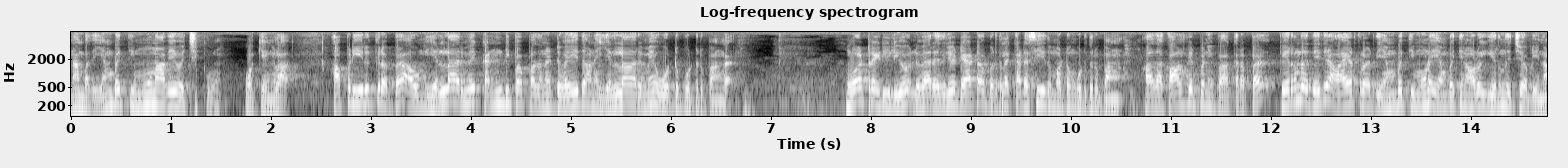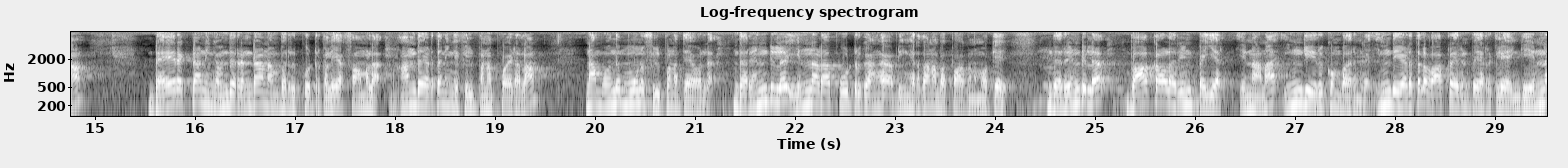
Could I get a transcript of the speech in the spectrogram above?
நம்ம அதை எண்பத்தி மூணாவே வச்சுக்குவோம். ஓகேங்களா அப்படி இருக்கிறப்ப அவங்க எல்லாருமே கண்டிப்பாக பதினெட்டு வயதான எல்லாருமே ஓட்டு போட்டிருப்பாங்க. ஓட்டர் ஐடியிலையோ இல்லை வேறு எதுலையோ டேட் ஆஃப் பர்த்தில் கடைசி இது மட்டும் கொடுத்துருப்பாங்க. அதை கால்குலேட் பண்ணி பார்க்குறப்ப பிறந்த தேதி ஆயிரத்தி தொள்ளாயிரத்தி எண்பத்தி மூணு எண்பத்தி நாலோ இருந்துச்சு அப்படின்னா டைரெக்டாக நீங்கள் வந்து ரெண்டாம் நம்பர் ரிப்போர்ட் இல்லையா ஃபார்மில் அந்த இடத்த நீங்கள் ஃபில் பண்ண போயிடலாம். நம்ம வந்து மூணு ஃபில் பண்ண தேவையில்ல. இந்த ரெண்டில் என்னடா போட்டிருக்காங்க அப்படிங்கிறத நம்ம பார்க்கணும் ஓகே இந்த ரெண்டில் வாக்காளரின் பெயர் என்னன்னா இங்கே இருக்கும் பாருங்கள் இந்த இடத்துல வாக்காளரின் பெயர் இருக்கு இல்லையா? இங்கே என்ன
